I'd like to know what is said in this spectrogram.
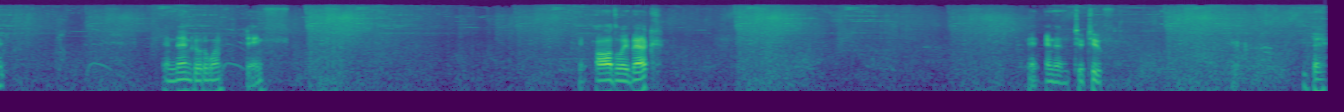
Okay. And then go to one. Dane. Okay, all the way back. And then two, two. Okay,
